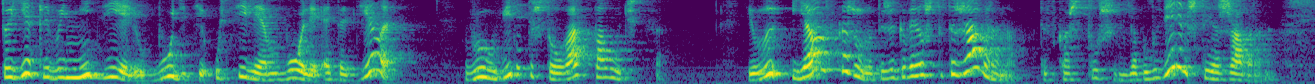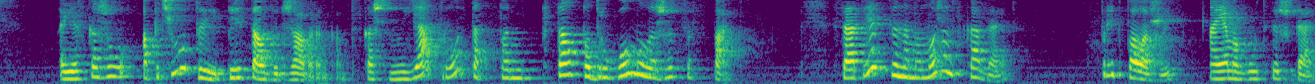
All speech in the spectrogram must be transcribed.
то если вы неделю будете усилием воли это делать, вы увидите, что у вас получится. И вы, я вам скажу, ну ты же говорил, что ты жаворонок. Ты скажешь, слушай, ну я был уверен, что я жаворонок. А я скажу, а почему ты перестал быть жаворонком? Ты скажешь, ну я просто стал по-другому ложиться спать. Соответственно, мы можем сказать, предположить, а я могу утверждать,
